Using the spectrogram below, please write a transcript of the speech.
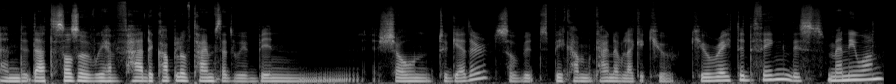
and that's also we have had a couple of times that we've been shown together so it's become kind of like a cur curated thing this Manyone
